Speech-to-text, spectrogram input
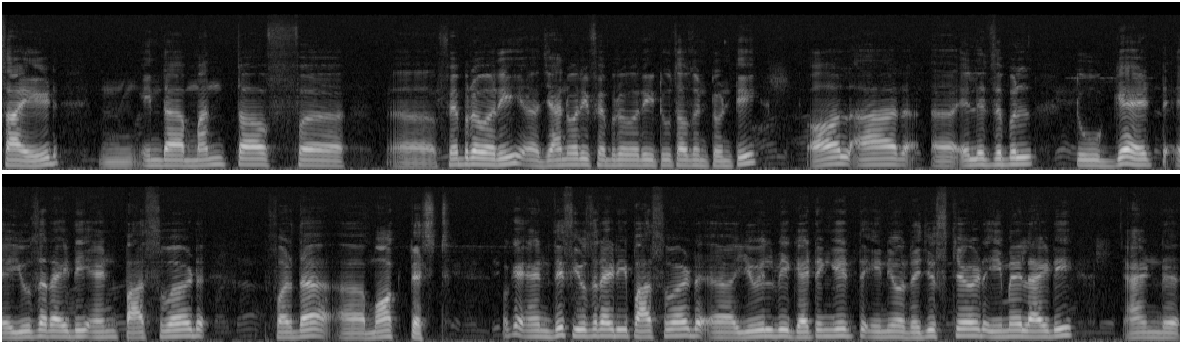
side mm, in the month of uh, February, uh, January, February 2020, all are uh, eligible to get a user ID and password for the uh, mock test. Okay, and this user ID password uh, you will be getting it in your registered email ID and uh,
